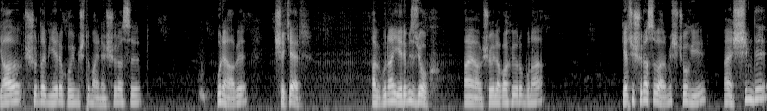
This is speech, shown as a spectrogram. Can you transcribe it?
Yağı şurada bir yere koymuştum aynen şurası. Bu ne abi? Şeker. Abi buna yerimiz yok. Aynen abi şöyle bakıyorum buna. Gerçi şurası varmış. Çok iyi. Yani şimdi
